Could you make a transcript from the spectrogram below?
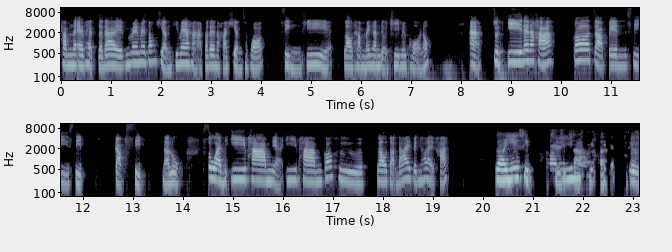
ทำใน iPad จะได้ไม่ไม่ต้องเขียนที่แม่หาก็ได้นะคะ เขียนเฉพาะสิ่งที่เราทำไม่งั้นเดี๋ยวที่ไม่พอเนาะอะจุด e เนี่ยนะคะ ก็จะเป็นสี่สิบกับสิบนะลูก ส่วน e พามเนี่ย e พามก็คือเราจะได้เป็นเท่าไหร่คะร้อยยี่สิบสี่สิบสามค่ะเออ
